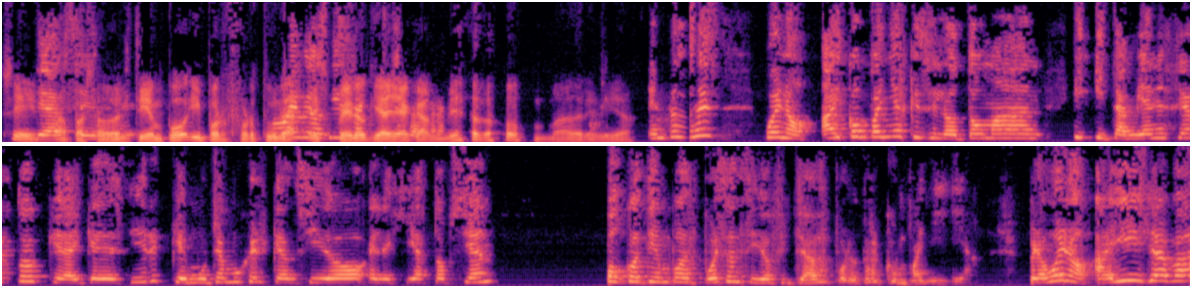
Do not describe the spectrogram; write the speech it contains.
Sí, ha pasado el tiempo y por fortuna espero que haya cambiado. Madre mía. Entonces, bueno, hay compañías que se lo toman y, y, también es cierto que hay que decir que muchas mujeres que han sido elegidas top 100 poco tiempo después han sido fichadas por otra compañía. Pero bueno, ahí ya va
